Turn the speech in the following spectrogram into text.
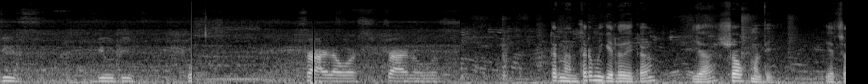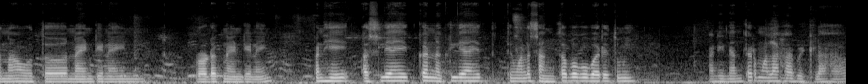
this beauty lovers try lovers तर नंतर मी गेलो एका या शॉपमध्ये याचं नाव होतं ninety nine product ninety nine पण हे असली आहेत का नकली आहेत ते मला सांगता बघू बरे तुम्ही. आणि नंतर मला हा भेटला हा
